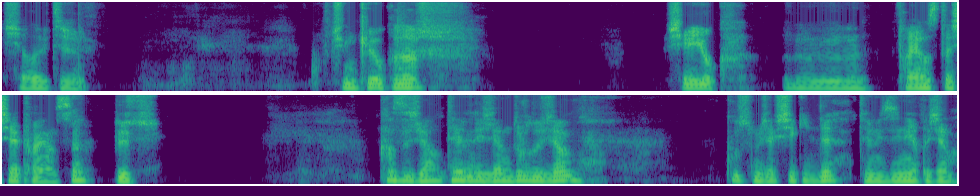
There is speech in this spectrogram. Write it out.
İnşallah bitiririm. Çünkü o kadar şey yok. Fayans da şey fayansı düz. Kazacağım, telleyeceğim, durduracağım. Kusmayacak şekilde temizliğini yapacağım.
